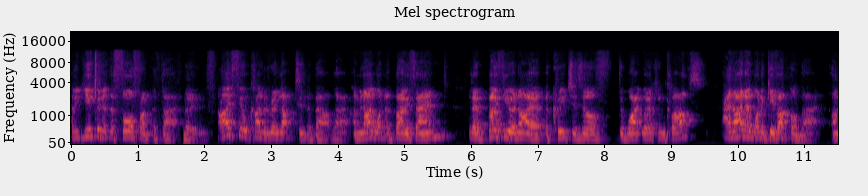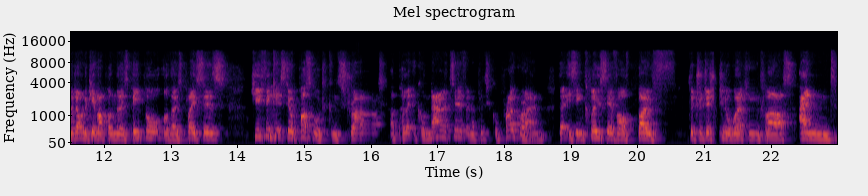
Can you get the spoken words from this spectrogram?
I mean, you've been at the forefront of that move. I feel kind of reluctant about that. I mean, I want a both and. You know, both you and I are creatures of the white working class. And I don't want to give up on that. I don't want to give up on those people or those places do you think it's still possible to construct a political narrative and a political program that is inclusive of both the traditional working class and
